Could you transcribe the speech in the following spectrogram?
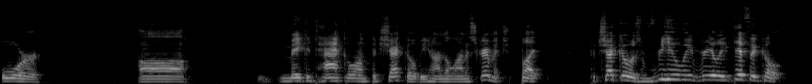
or uh, make a tackle on Pacheco behind the line of scrimmage. But Pacheco is really, really difficult,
